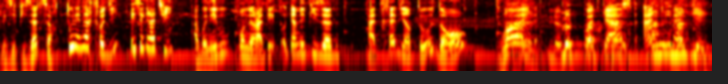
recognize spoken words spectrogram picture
Les épisodes sortent tous les mercredis et c'est gratuit. Abonnez-vous pour ne rater aucun épisode. À très bientôt dans Wild, le, podcast animalier.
